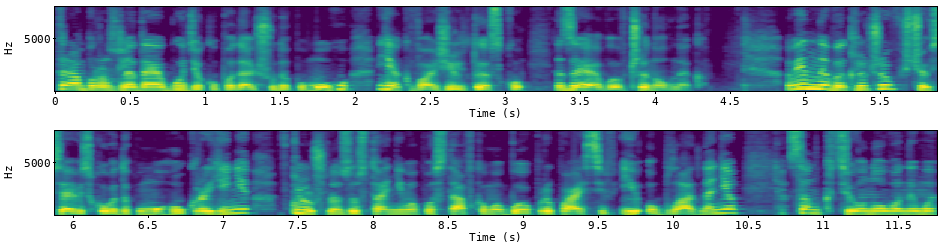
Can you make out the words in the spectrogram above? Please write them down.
Трамп розглядає будь-яку подальшу допомогу як важіль тиску, заявив чиновник. Він не виключив, що вся військова допомога Україні, включно з останніми поставками боєприпасів і обладнання, санкціонованими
